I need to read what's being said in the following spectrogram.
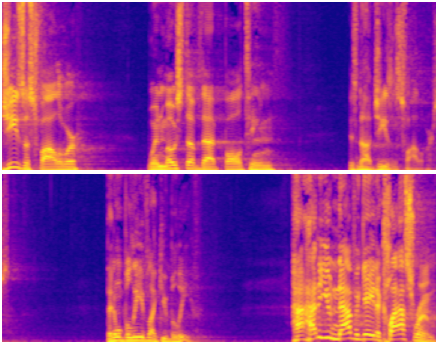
Jesus follower when most of that ball team is not Jesus followers? They don't believe like you believe. How, how do you navigate a classroom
